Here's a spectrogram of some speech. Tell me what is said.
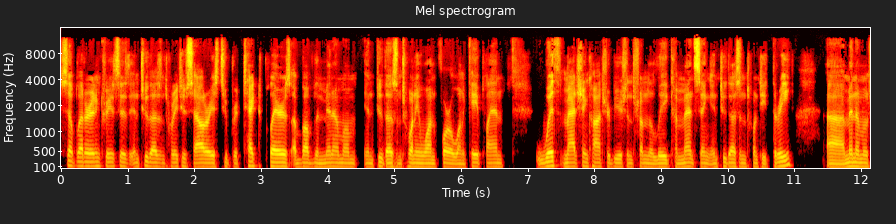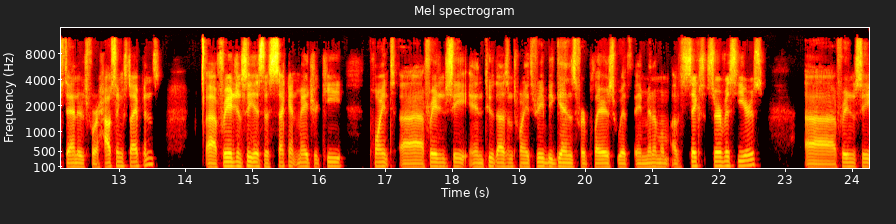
Subletter increases in 2022 salaries to protect players above the minimum in 2021 401k plan with matching contributions from the league commencing in 2023. Uh, minimum standards for housing stipends. Uh, free agency is the second major key point. Uh, free agency in 2023 begins for players with a minimum of six service years. Uh, free agency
